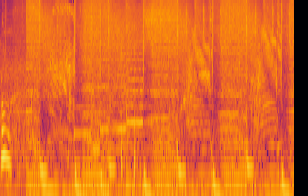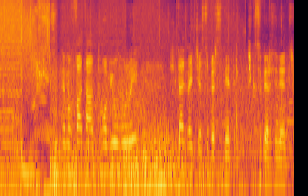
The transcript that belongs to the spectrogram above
Uh. Suntem în fața atomiumului și uitați-vă aici e super simetric. Ce că super simetric.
